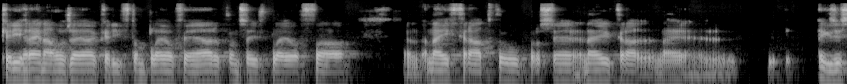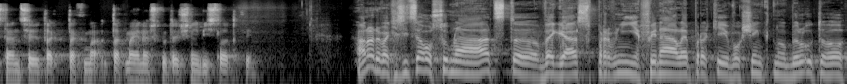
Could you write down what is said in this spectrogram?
který hraje nahoře a který v tom playoff je a dokonce i v playoff a na jejich krátkou, prostě na jejich, krát, na existenci, tak, tak, tak mají neskutečné výsledky. Ano, 2018 Vegas, první finále proti Washingtonu, byl u toho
